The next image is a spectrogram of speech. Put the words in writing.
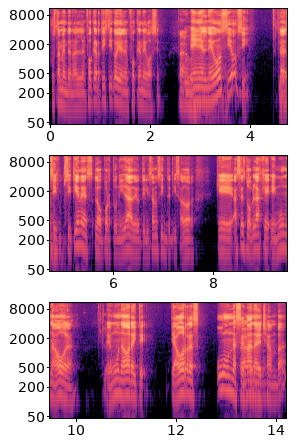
justamente, ¿no? El enfoque artístico y el enfoque negocio. Claro. En el negocio, sí. O sea, si, si tienes la oportunidad de utilizar un sintetizador que haces doblaje en una hora, en una hora y te, te ahorras una semana de chamba,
